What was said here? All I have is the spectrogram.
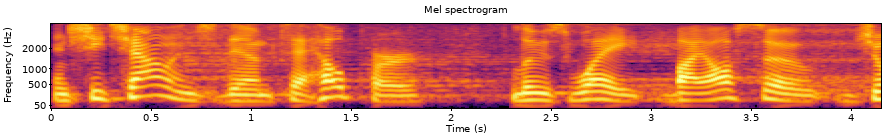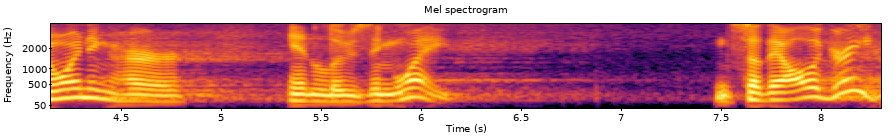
And she challenged them to help her lose weight by also joining her in losing weight. And so they all agreed.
